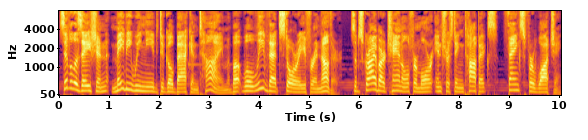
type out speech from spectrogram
Civilization, maybe we need to go back in time, but we'll leave that story for another. Subscribe our channel for more interesting topics. Thanks for watching.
